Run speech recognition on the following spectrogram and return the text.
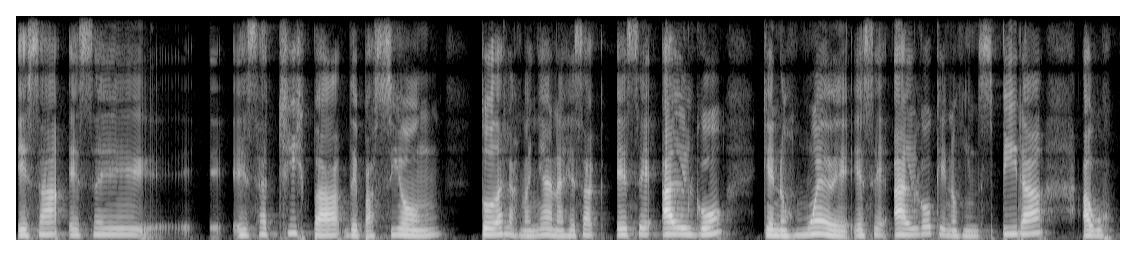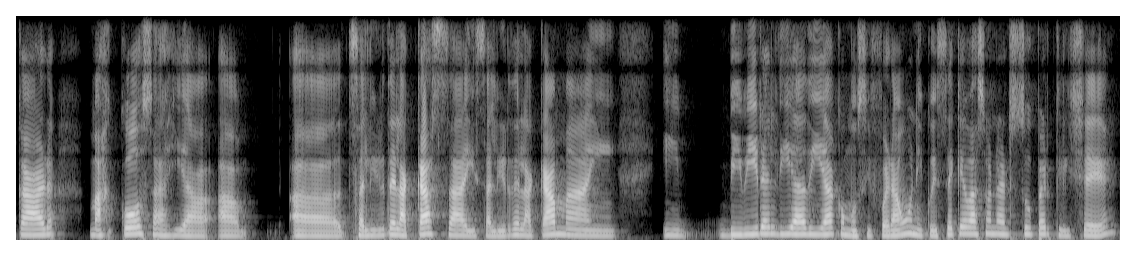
esa, ese, esa chispa de pasión todas las mañanas, ese algo que nos mueve, ese algo que nos inspira a buscar más cosas y a a salir de la casa y salir de la cama y, vivir el día a día como si fuera único. Y sé que va a sonar súper cliché,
